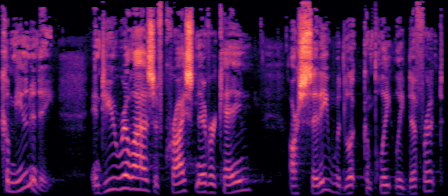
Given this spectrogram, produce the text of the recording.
community. And do you realize if Christ never came, our city would look completely different?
